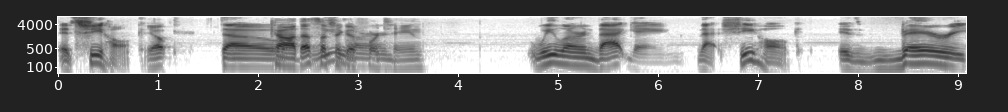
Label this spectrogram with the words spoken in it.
It's She Hulk. Yep. So God, that's such a good learned- 14. We learned that game that She Hulk is very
